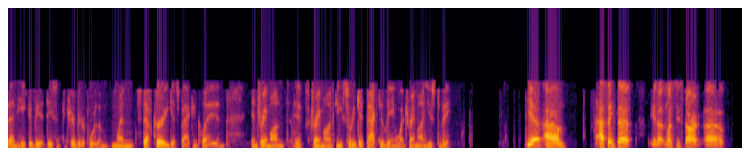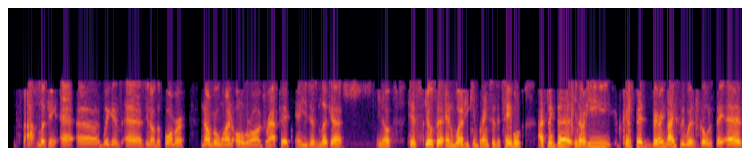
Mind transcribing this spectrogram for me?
then he could be a decent contributor for them when Steph Curry gets back in Klay and and Draymond, if Draymond can sort of get back to being what Draymond used to be. Yeah, um, I think that you know once you start uh, stop looking at uh, Wiggins as you know the former number one overall draft pick, and you just look at you know his skill set and what he can bring to the table. I think that you know he can fit very nicely with Golden State as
